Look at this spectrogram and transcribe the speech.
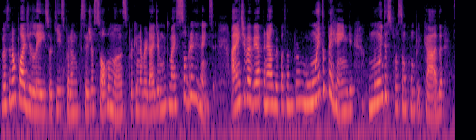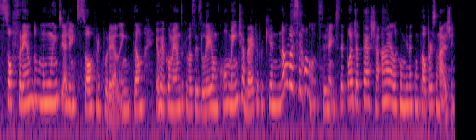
você não pode ler isso aqui esperando que seja só romance, porque na verdade é muito mais sobrevivência. A gente vai ver a Penélope passando por muito perrengue, muita situação complicada, sofrendo muito e a gente sofre por ela. Então eu recomendo que vocês leiam com mente aberta, porque não vai ser romance, gente. Você pode até achar, ah, ela combina com tal personagem.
